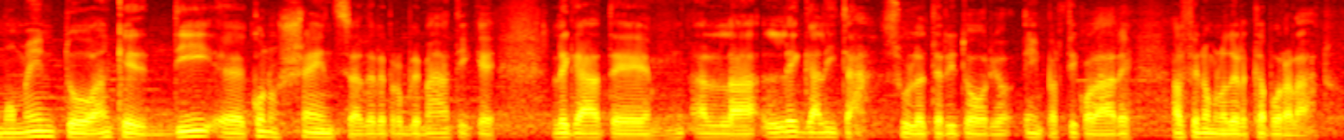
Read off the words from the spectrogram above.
momento anche di eh, conoscenza delle problematiche legate alla legalità sul territorio e in particolare al fenomeno del caporalato.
